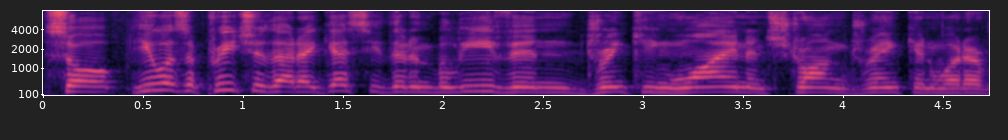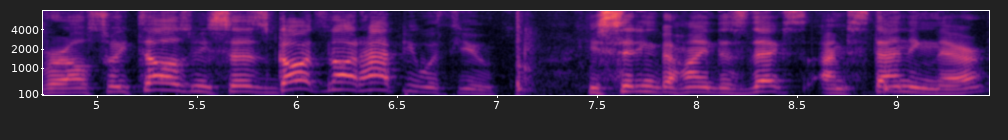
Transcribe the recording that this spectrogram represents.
So he was a preacher that I guess he didn't believe in drinking wine and strong drink and whatever else. So he tells me, he says, God's not happy with you. He's sitting behind his desk. I'm standing there.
